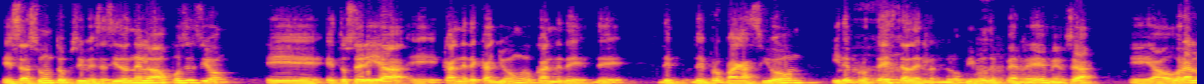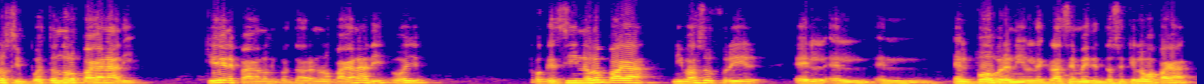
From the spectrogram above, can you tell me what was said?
ese asunto. Si hubiese sido en la oposición, eh, esto sería eh, carne de cañón o carne de, propagación y de protesta de, los mismos del PRM. O sea, eh, ahora los impuestos no los paga nadie. ¿Quiénes pagan los impuestos? Ahora no los paga nadie, oye. Porque si no lo paga, ni va a sufrir el, pobre ni el de clase media, entonces ¿quién lo va a pagar?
